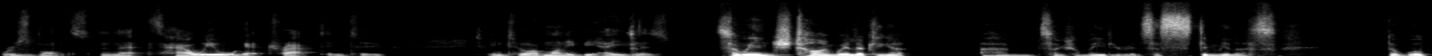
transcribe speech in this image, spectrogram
hmm. response. And that's how we all get trapped into into our money behaviors. So and each then, time we're looking at um, social media, it's a stimulus that will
